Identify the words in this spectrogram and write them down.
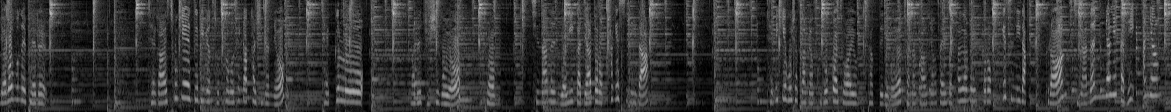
여러분의 배를 제가 소개해드리면 좋다고 생각하시면요. 댓글로 말해주시고요. 그럼 진화는 여기까지 하도록 하겠습니다. 재밌게 보셨다면 구독과 좋아요 부탁드리고요. 저는 다음 영상에서 찾아뵙도록 하겠습니다. 그럼 진화는 여기까지 안녕!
